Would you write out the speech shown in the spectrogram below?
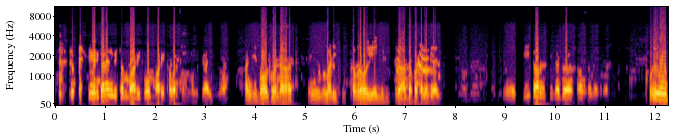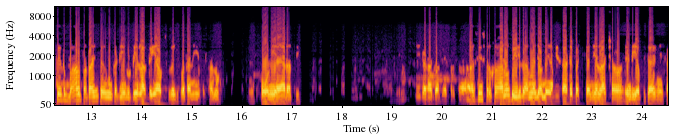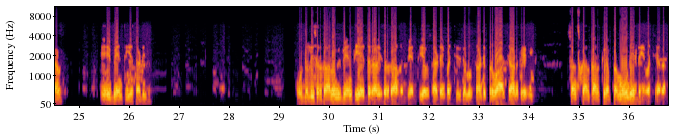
ਸ਼ੇਰ ਕਹਿੰਦੇ ਦੇ ਵਿੱਚ ਮਾੜੀ ਬਹੁਤ ਮਾੜੀ ਖਬਰ ਸੁਣਨ ਨੂੰ ਚਾਹੀਦੀ ਹੈ। ਹਾਂਜੀ ਬਹੁਤ ਵੱਡਾ ਇਹ ਮਾੜੀ ਖਬਰ ਹੋਈ ਹੈ ਜੀ। ਰਾਤ ਦਾ ਪਤਾ ਲੱਗਿਆ ਜੀ। ਤੇ ਕੀ ਕਾਰਨ ਸੀਗਾ ਜੋ ਇਹ ਹਾਦਸਾ ਵਾਪਰਿਆ? ਕੋਈ ਹੁਣ ਤੇ ਬਾਹਰ ਪਤਾ ਨਹੀਂ ਤੇ ਗੱਡੀਆਂ ਗੁੱਡੀਆਂ ਲੱਗ ਗਈਆਂ ਆਪਸ ਵਿੱਚ ਪਤਾ ਨਹੀਂ ਸਾਨੂੰ। ਫੋਨ ਹੀ ਆਇਆ ਰਾਤੀ। ਕੀ ਕਹਿਣਾ ਚਾਹੁੰਦੇ ਸਰਕਾਰ? ਅਸੀਂ ਸਰਕਾਰ ਨੂੰ ਅਪੀਲ ਕਰਨਾ ਚਾਹੁੰਦੇ ਹਾਂ ਵੀ ਸਾਡੇ ਬੱਚਿਆਂ ਦੀਆਂ ਲਾਸ਼ਾਂ ਇੰਡੀਆ ਪਹੁੰਚਾਈਆਂ ਜਾਣ। ਇਹ ਬੇਨਤੀ ਹੈ ਸਾਡੀ। ਉਧਰਲੀ ਸਰਕਾਰ ਨੂੰ ਵੀ ਬੇਨਤੀ ਹੈ ਇੱਧਰ ਵਾਲੀ ਸਰਕਾਰ ਨੂੰ ਵੀ ਬੇਨਤੀ ਹੈ ਵੀ ਸਾਡੇ ਬੱਚੇ ਚਲੋ ਸਾਡੇ ਪਰਿਵਾਰ ਆਣ ਕੇ ਹੀ ਸੰਸਕਾਰ ਕਰਕੇ ਆਪਣਾ ਮੂੰਹ ਦੇ ਲਈਏ ਬੱਚਿਆਂ ਦਾ।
